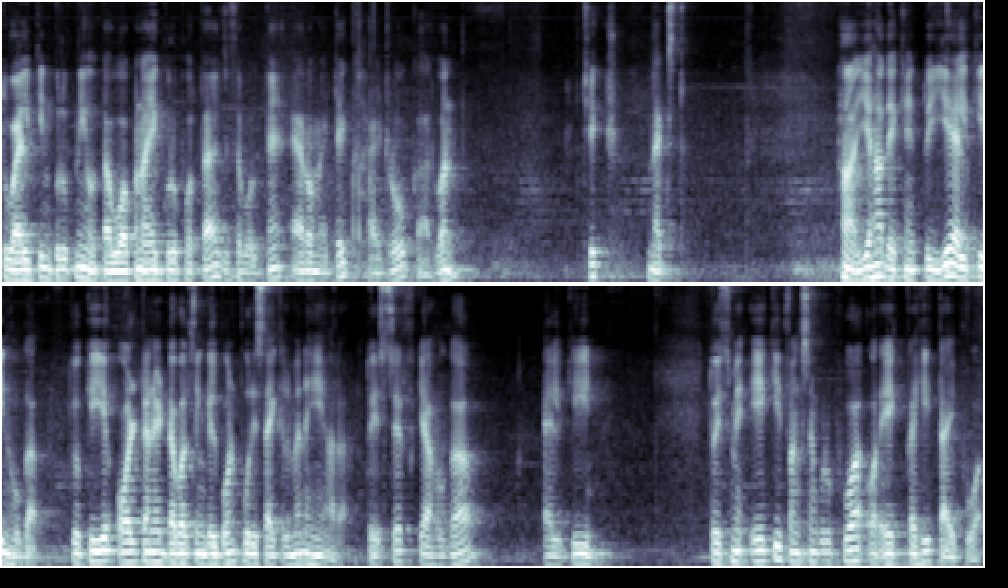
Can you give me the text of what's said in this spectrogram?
तो एल्किन ग्रुप नहीं होता, वो अपना एक ग्रुप होता है, जिसे बोलते हैं एरोमेटिक हाइड्रोकार्बन ठीक नेक्स्ट हाँ यहाँ देखें तो ये एल्किन होगा, क्योंकि ये ऑल्टरनेट डबल सिंगल बॉन्ड पूरी साइकिल में नहीं आ रहा। तो ये सिर्फ़ क्या होगा? एल्कीन तो इसमें एक ही फ़ंक्शन ग्रुप हुआ और एक का ही टाइप हुआ।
